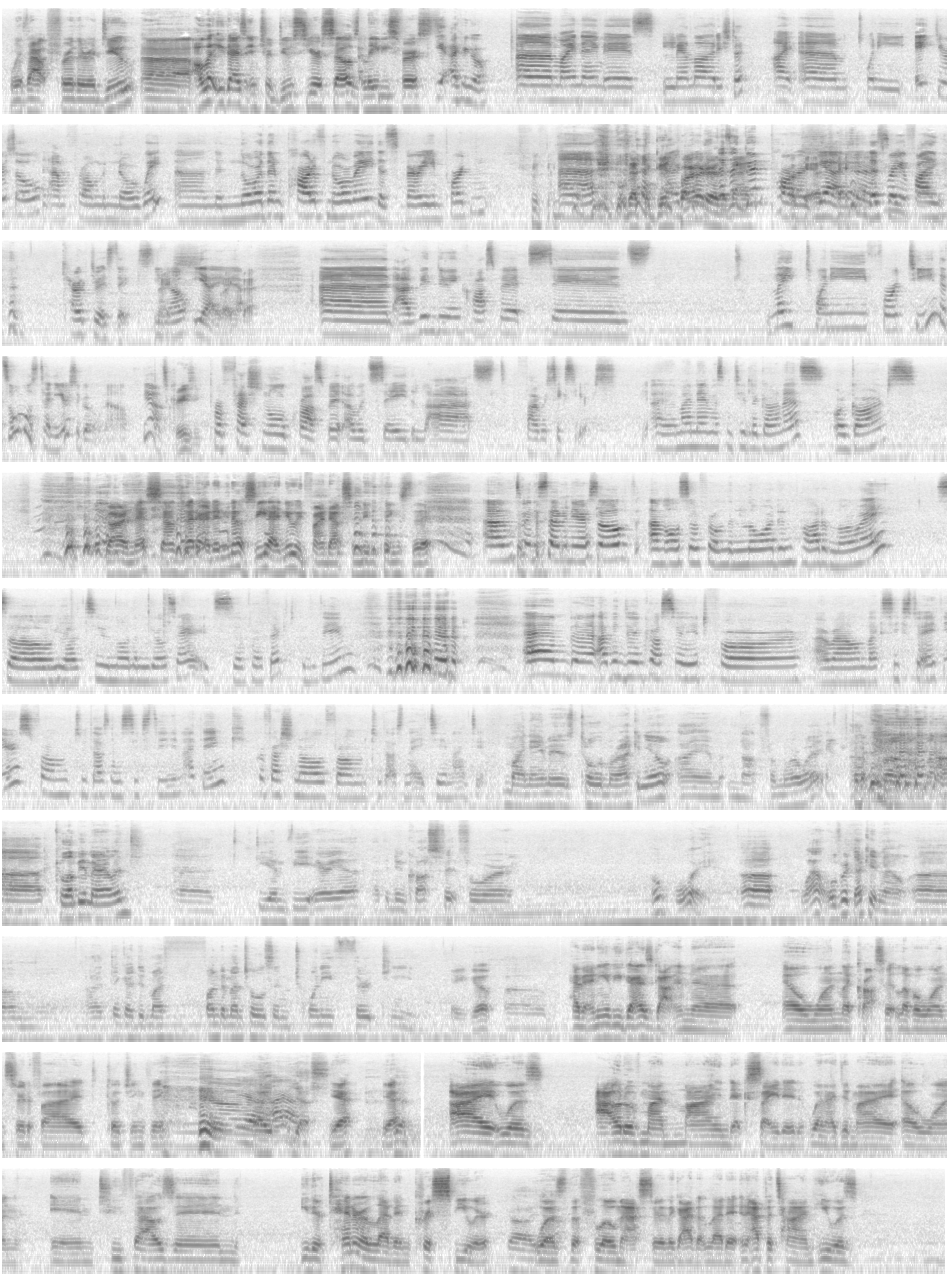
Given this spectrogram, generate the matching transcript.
Without further ado, uh, I'll let you guys introduce yourselves. Ladies first. Yeah, I can go. Uh, my name is Lena Richter. I am 28 years old. I'm from Norway, and the northern part of Norway. That's very important. Uh, Is that the good part or That's the a bad? good part. Okay, yeah, okay. yeah, that's where you find characteristics. You Nice. know. Yeah, yeah, Like yeah. that. And I've been doing CrossFit since late 2014. That's almost 10 years ago now. Yeah. That's crazy. Professional CrossFit, I would say the last five or six years. Uh, my name is Matilda Garnes, or Garns. Garden, that sounds better. I didn't know. See, I knew we'd find out some new things today. I'm 27 years old. I'm also from the northern part of Norway. So you have two northern girls here. It's uh, perfect for the team. and uh, I've been doing CrossFit for around like six to eight years, from 2016, I think. Professional from 2018-19. My name is Tola Morakinyo. I am not from Norway. I'm from uh, Columbia, Maryland, uh, DMV area. I've been doing CrossFit for, oh boy, uh, wow, over a decade now. Um, I think I did my fundamentals in 2013. There you go. Um, Have any of you guys gotten a L1, like CrossFit Level 1 certified coaching thing? Yeah, I- I have. yes. Yeah? Yeah? Yeah. I was out of my mind excited when I did my L1 in 2000, either 10 or 11. Chris Spealler Uh, yeah. was the flow master, the guy that led it. And at the time, he was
